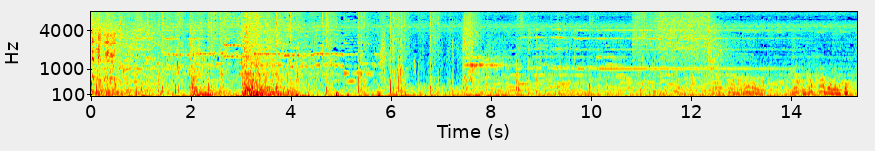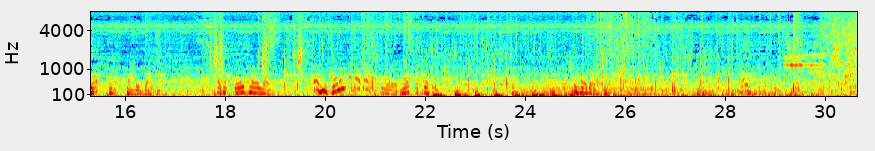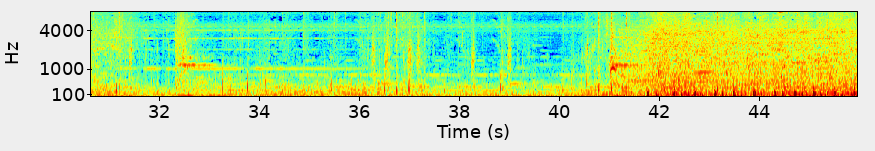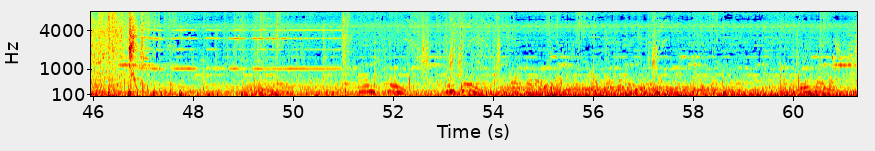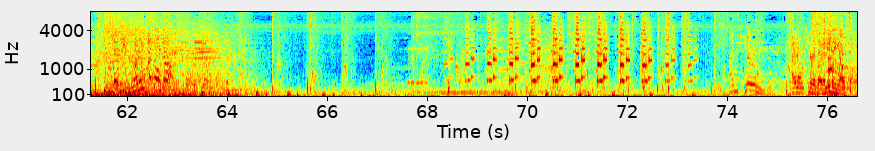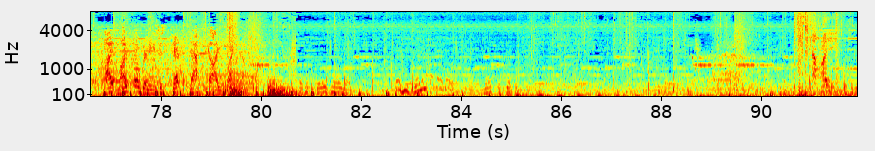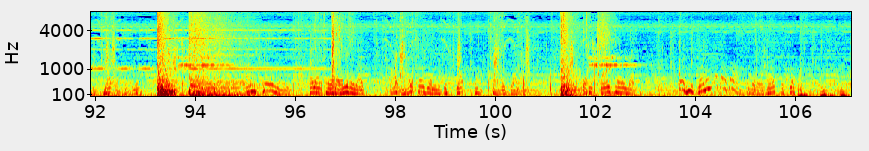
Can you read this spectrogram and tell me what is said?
the president! My program is just get that size right now. Because there is no, like, oh, he's running? I'm killing you. I don't care about anything else. I, my programming is just get that guy right now. there is no like, he's running? Back off. There is no, it's different. I'm killing you. I don't care about anything else. I, my programming is just get that size right now. There is no like, he's running? Back off. There is no.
